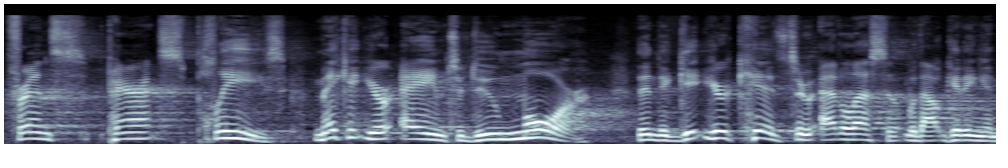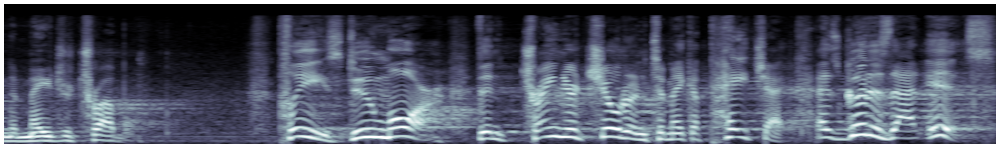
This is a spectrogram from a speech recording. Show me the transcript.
Friends, parents, please make it your aim to do more than to get your kids through adolescence without getting into major trouble. Please do more than train your children to make a paycheck, as good as that is.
